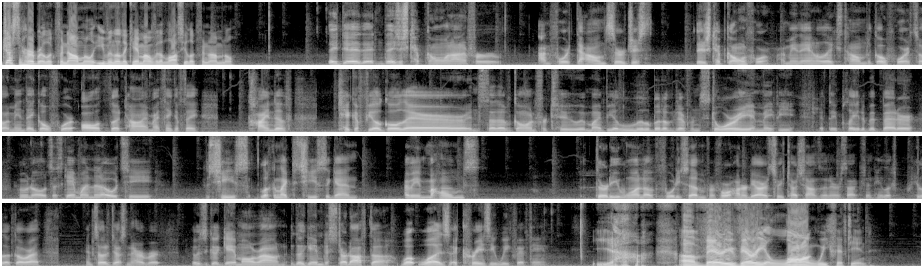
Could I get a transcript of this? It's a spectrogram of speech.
Justin Herbert looked phenomenal. Even though they came out with a loss, he looked phenomenal. They did, and they just kept going on it for on fourth downs, or just they just kept going for them. I mean, the analytics tell them to go for it, so I mean, they go for it all the time. I think if they kind of kick a field goal there instead of going for two, it might be a little bit of a different story, and maybe if they played a bit better, who knows? This game went in OT. The Chiefs looking like the Chiefs again. I mean, Mahomes 31 of 47 for 400 yards, three touchdowns, and interception. He looked he looked all right, and so did Justin Herbert. It was a good game all around. A good game to start off the what was a crazy Week 15. Yeah, a uh, very very long week 15.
